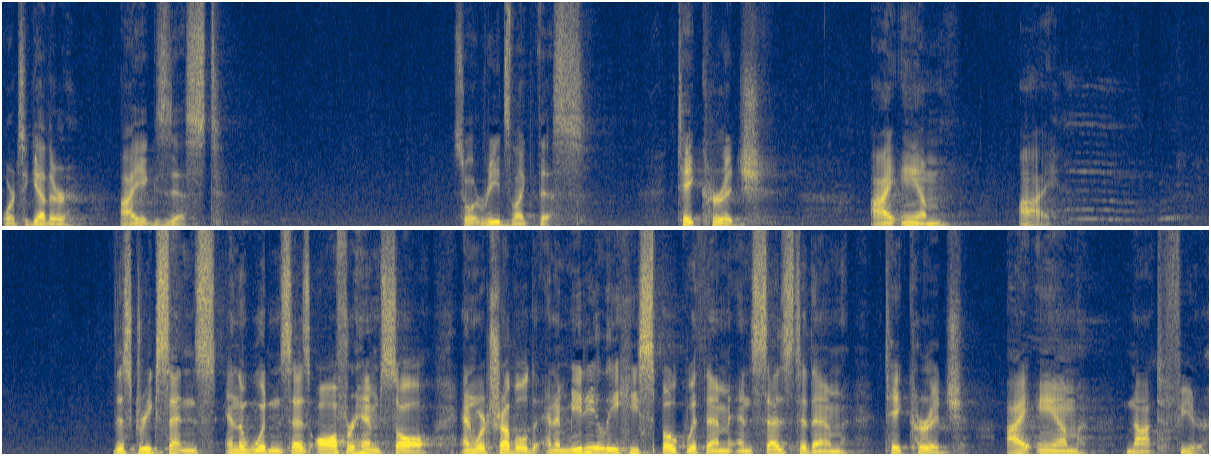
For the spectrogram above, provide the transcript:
or together, I exist. So it reads like this Take courage. I am I. This Greek sentence in the wooden says, All for him saw and were troubled, and immediately he spoke with them and says to them, Take courage. I am not fear.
